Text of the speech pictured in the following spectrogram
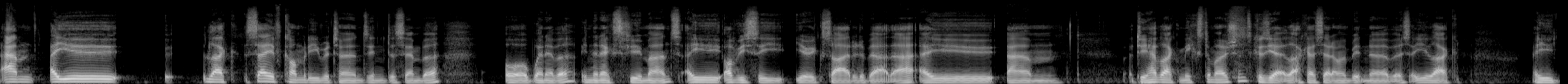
Um, are you like say if comedy returns in December or whenever in the next few months, are you obviously you're excited about that? Are you um do you have like mixed emotions? Because yeah, like I said, I'm a bit nervous. Are you like are you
